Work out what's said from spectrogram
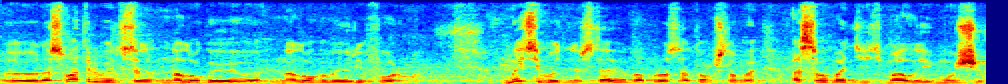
э, рассматривается налоговая, налоговая реформа. Мы сегодня ставим вопрос о том, чтобы освободить малоимущих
